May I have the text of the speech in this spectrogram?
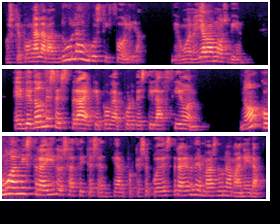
Pues que ponga lavandula angustifolia. Digo, bueno, ya vamos bien. Eh, ¿De dónde se extrae? Que ponga por destilación, ¿no? ¿Cómo han extraído ese aceite esencial? Porque se puede extraer de más de una manera.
